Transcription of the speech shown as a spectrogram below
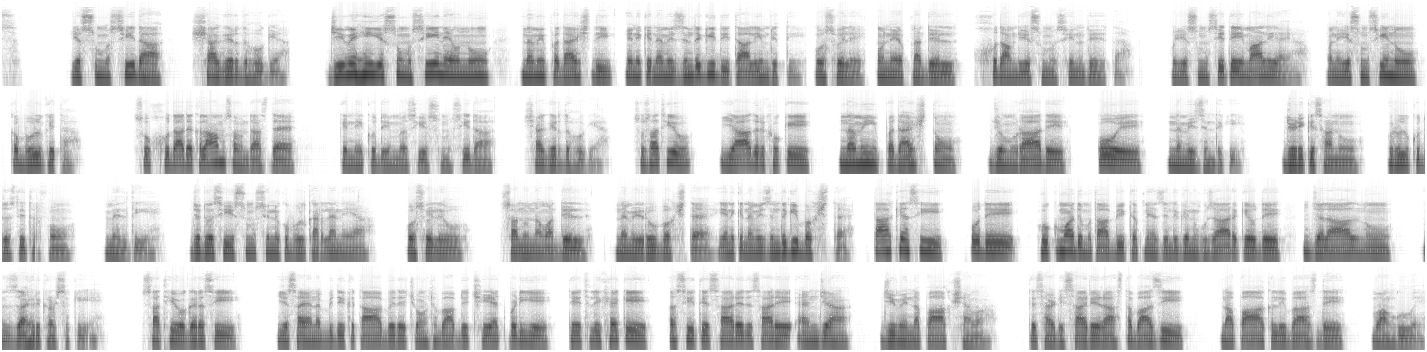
ਯਿਸੂ ਮਸੀਹ ਦਾ ਸ਼ਾਗਿਰਦ ਹੋ ਗਿਆ ਜਿਵੇਂ ਹੀ ਯਿਸੂ ਮਸੀਹ ਨੇ ਉਹਨੂੰ ਨਵੀਂ ਪਦਾਇਸ਼ ਦੀ ਯਾਨੀ ਕਿ ਨਵੀਂ ਜ਼ਿੰਦਗੀ ਦੀ تعلیم ਦਿੱਤੀ ਉਸ ਵੇਲੇ ਉਹਨੇ ਆਪਣਾ ਦਿਲ ਖੁਦਾਵੰਦ ਯਿਸੂ ਮਸੀਹ ਨੂੰ ਦੇ ਦਿੱਤਾ ਉਹ ਯਿਸੂ ਮਸੀਹ ਤੇ ਈਮਾਨ ਲਿਆਇਆ ਉਹਨੇ ਯਿਸੂ ਮਸੀਹ ਨੂੰ ਕਬੂਲ ਕੀਤਾ ਸੋ ਖੁਦਾ ਦਾ ਕਲਾਮ ਸਾਨੂੰ ਦੱਸਦਾ ਹੈ ਕਿ ਨਿਕੋਦੀਮਸ ਯਿਸੂ ਮਸੀਹ ਦਾ ਸ਼ਾਗਿਰਦ ਹੋ ਗਿਆ ਸੋ ਸਾਥੀਓ ਯਾਦ ਰੱਖੋ ਕਿ ਨਵੀਂ ਪਦਾਇਸ਼ ਤੋਂ ਜੋ ਮੁਰਾਦ ਹੈ ਉਹ ਹੈ ਨਵੀਂ ਜ਼ਿੰਦਗੀ ਜਿਹੜੀ ਕਿ ਸਾਨੂੰ ਰੂਲ ਕੁਦਸ ਦੀ ਤਰਫੋਂ ਮਿਲਦੀ ਹੈ ਜਦੋਂ ਅਸੀਂ ਯਿਸੂ ਮਸੀਹ ਨੂੰ ਕਬੂਲ ਕਰ ਲੈਨੇ ਆ ਉਸ ਵੇਲੇ ਉਹ ਸਾਨੂੰ ਨਵਾਂ ਦਿਲ ਨਵੀਂ ਰੂਹ ਬਖਸ਼ਦਾ ਹੈ ਯਾਨੀ ਕਿ ਨਵੀਂ ਜ਼ਿੰਦਗੀ ਬਖਸ਼ਦਾ ਹੈ ਤਾਂ ਕਿ ਅਸੀਂ ਉਹਦੇ ਹੁਕਮਾਂ ਦੇ ਮੁਤਾਬਿਕ ਆਪਣੀ ਜ਼ਿੰਦਗੀ ਨੂੰ گزار ਕੇ ਉਹਦੇ ਜਲਾਲ ਨੂੰ ਜ਼ਾਹਿਰ ਕਰ ਸਕੀਏ ਸਾਥੀਓ ਅਗਰ ਅਸੀਂ ਯਸਾਇਆ ਨਬੀ ਦੀ ਕਿਤਾਬ ਦੇ 64 ਬਾਬ ਦੇ 6 ਅਧ ਪੜ੍ਹੀਏ ਤੇ ਇਥੇ ਲਿਖਿਆ ਕਿ ਅਸੀਂ ਤੇ ਸਾਰੇ ਦੇ ਸਾਰੇ ਇੰਜਾਂ ਜਿਵੇਂ ਨਾਪਾਕ ਸ਼ਾਵਾਂ ਤੇ ਸਾਡੀ ਸਾਰੀ ਰਾਸਤਾਬਾਜ਼ੀ ਨਾਪਾਕ ਲਿਬਾਸ ਦੇ ਵਾਂਗੂ ਹੈ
